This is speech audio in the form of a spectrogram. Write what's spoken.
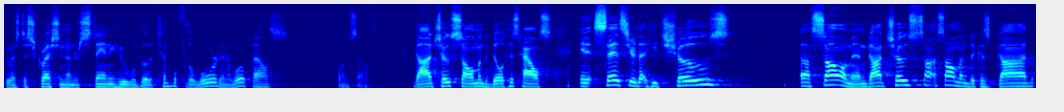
who has discretion and understanding, who will build a temple for the Lord and a royal palace for himself. God chose Solomon to build his house, and it says here that he chose uh, Solomon. God chose so- Solomon because God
